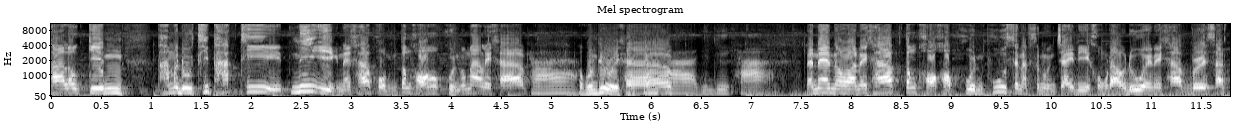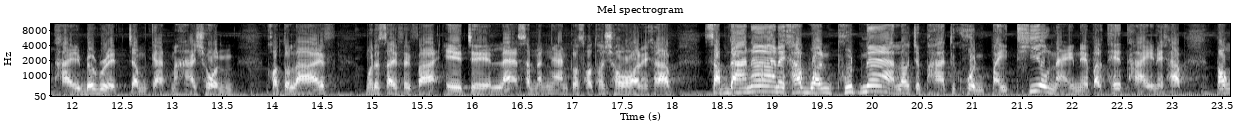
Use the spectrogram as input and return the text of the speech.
พาเรากิน พามาดูที่พักที่นี่อีกนะครับผมต้องขอขอบคุณมากๆเลยครับ ค่ะขอบคุณพี่อุ๋ยคขอบรัคุณบค่ะยินดีค่ะ และแน่นอนนะครับ ต้องขอขอบคุณผู้สนับสนุนใจดีของเราด้วยนะครับ บริษัทไทยเบเวอร์เรจจำกัดมหาชนคอตโตไลฟ์มอเตอร์ไซค์ไฟฟ้า AJ และสำนักงานกสทชนะครับ สัปดาห์หน้านะครับ วันพุธหน้าเราจะพาทุกคนไปเที่ยวไหนในประเทศไทยนะครับ ต้อง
